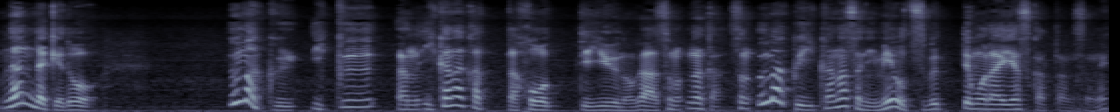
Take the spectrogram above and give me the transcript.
なんだけどうまくいくあのいかなかった方っていうのがそのなんかそのうまくいかなさに目をつぶってもらいやすかったんですよね、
